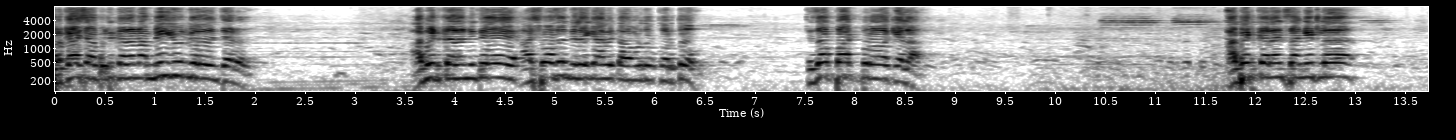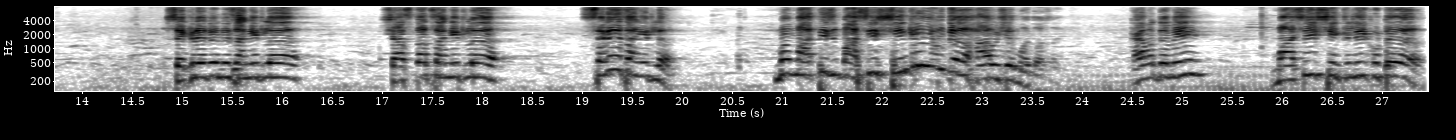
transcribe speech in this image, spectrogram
प्रकाश आंबेडकरांना मी घेऊन गेलो त्यांच्यावर आंबेडकरांनी ते आश्वासन दिले की आम्ही ताबडतोब करतो. त्याचा पाठपुरावा केला. आंबेडकरांनी सांगितलं सेक्रेटरीने सांगितलं शासनात सांगितलं सगळे सांगितलं. मग माती माशी शिंकली कुठं? हा विषय महत्त्वाचा आहे. काय म्हणतो मी? माशी शिंकली कुठं?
